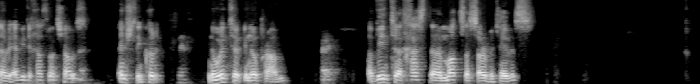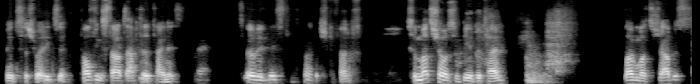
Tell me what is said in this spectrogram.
Have you ever been to Chasta Motzei Shabbos? Interesting, could it? Yeah. In the winter, it'd be no problem. Right. I've been to Chasta uh, Matzah Sarbatevis. Been to such weddings. The whole thing starts after the Tainus. Right. So it's not gefährlich. So Motzei Shabbos would be a good time. Long Motzei Shabbos.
